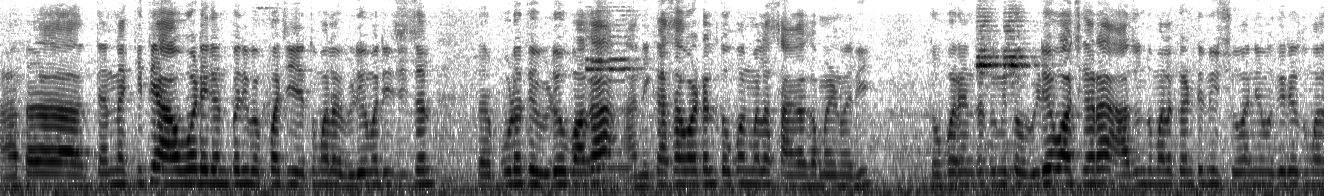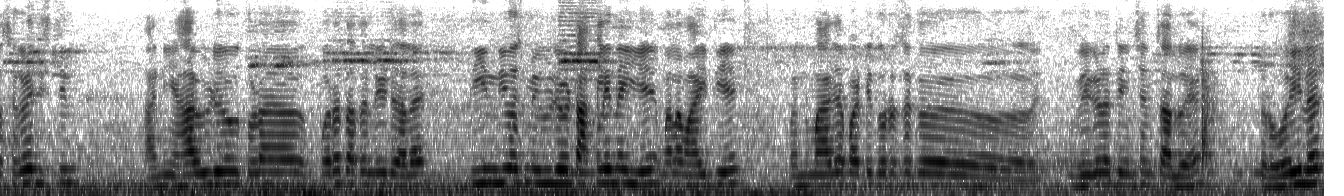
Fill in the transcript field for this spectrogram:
आता त्यांना किती आवड आहे गणपती बाप्पाची हे तुम्हाला व्हिडिओमध्ये दिसेल तर पुढं ते व्हिडिओ बघा आणि कसा वाटेल तो पण मला सांगा कमेंटमध्ये. तोपर्यंत तुम्ही तो व्हिडिओ वॉच करा. अजून तुम्हाला कंटिन्यू शिवानी वगैरे तुम्हाला सगळे दिसतील. आणि हा व्हिडिओ थोडा परत आता लेट झाला आहे तीन दिवस मी व्हिडिओ टाकले नाही आहे मला माहिती आहे. पण माझ्या पाठी थोडंसं क- वेगळं टेन्शन चालू आहे. तर होईलच.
